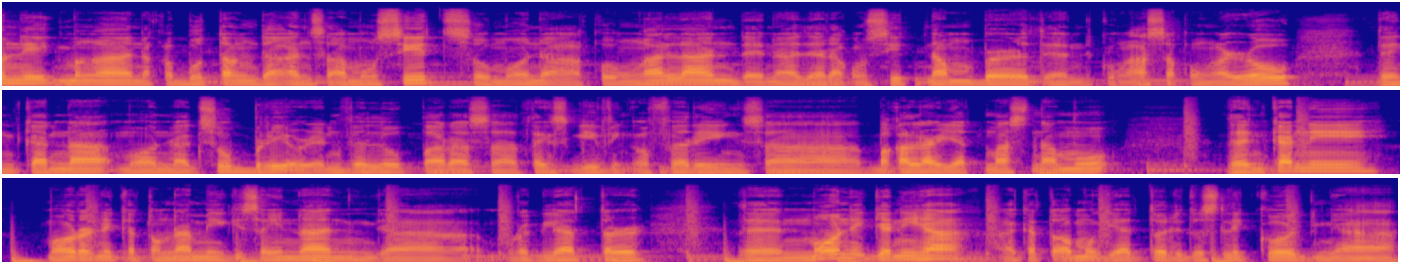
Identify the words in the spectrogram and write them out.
Maonig mga nakabutang daan sa among seat. So mo na ako ngalan, then nadara akong seat number, then kung asa ko nga row, then kana mo nagsubri or envelope para sa Thanksgiving offering sa baccalaureate mass namo. Then kani Maura ni katong nami gisainan nga murag letter. Then mo ni ganiha agkato amo giadto dito sa likod nga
